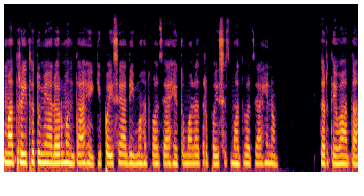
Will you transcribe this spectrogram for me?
मात्र इथं तुम्ही आल्यावर म्हणता आहे की पैसे आधी महत्त्वाचे आहे तुम्हाला तर पैसेच महत्त्वाचे आहे ना? तर तेव्हा आता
